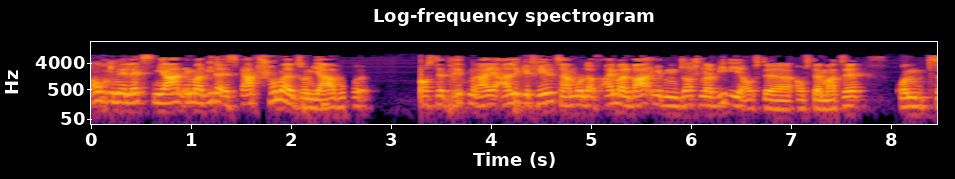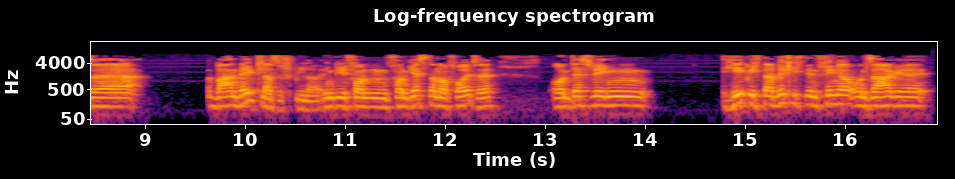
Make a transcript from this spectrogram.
auch in den letzten Jahren immer wieder, es gab schon mal so ein Jahr, wo aus der dritten Reihe alle gefehlt haben und auf einmal war eben Josh Navidi auf der auf der Matte und äh, war ein Weltklasse-Spieler, irgendwie von von gestern auf heute und deswegen hebe ich da wirklich den Finger und sage,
